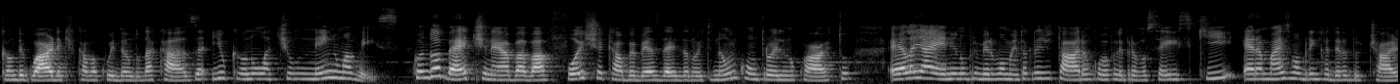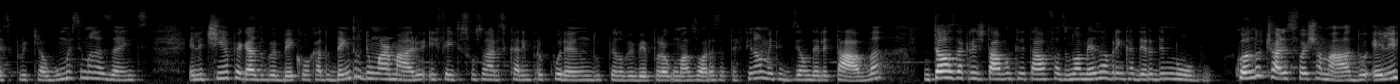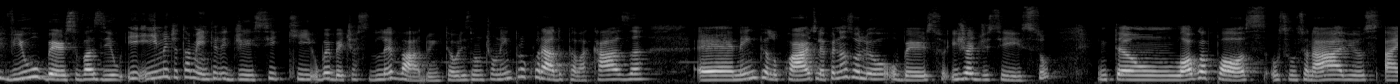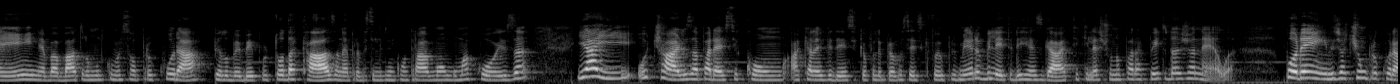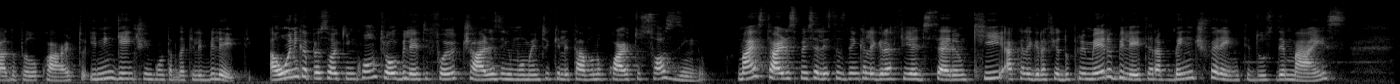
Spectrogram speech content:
cão de guarda que ficava cuidando da casa e o cão não latiu nenhuma vez. Quando a Beth, né, a babá, foi checar o bebê às 10 da noite e não encontrou ele no quarto, ela e a Anne, num primeiro momento, acreditaram, como eu falei para vocês, que era mais uma brincadeira do Charles, porque algumas semanas antes ele tinha pegado o bebê, colocado dentro de um armário e feito os funcionários ficarem procurando pelo bebê por algumas horas até finalmente dizer onde ele estava. Então elas acreditavam que ele estava fazendo a mesma brincadeira de novo. Quando Charles foi chamado, ele viu o berço vazio e imediatamente ele disse que o bebê tinha sido levado. Então eles não tinham nem procurado pela casa, é, nem pelo quarto, ele apenas olhou o berço e já disse isso. Então, logo após os funcionários, a Anne, a babá, todo mundo começou a procurar pelo bebê por toda a casa, né, para ver se eles encontravam alguma coisa. E aí, o Charles aparece com aquela evidência que eu falei para vocês que foi o primeiro bilhete de resgate que ele achou no parapeito da janela. Porém, eles já tinham procurado pelo quarto e ninguém tinha encontrado aquele bilhete. A única pessoa que encontrou o bilhete foi o Charles em um momento em que ele estava no quarto sozinho. Mais tarde, especialistas em caligrafia disseram que a caligrafia do primeiro bilhete era bem diferente dos demais,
